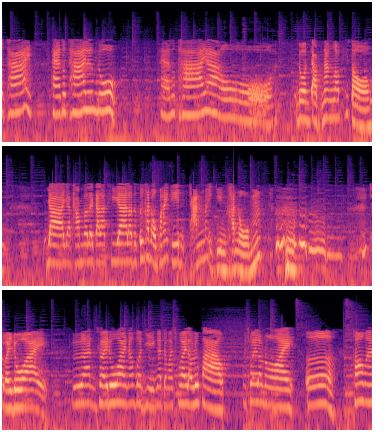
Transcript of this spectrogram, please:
สุดท้าย แผลสุดท้ายลืมดู แผลสุดท้ายอะโอ้โดนจับนั่งรอบที่สองอย่าอย่าทำเราเลยกาลาเทีย เราจะซื้อขนมมาให้กิน ฉันไม่กินขนม ช่วยด้วย เพื่อนช่วยด้วยนะเบิร์ดหญิงอะจะมาช่วยเราหรือเปล่า มาช่วยเราหน่อย เออ เข้ามา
